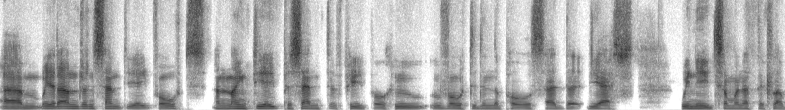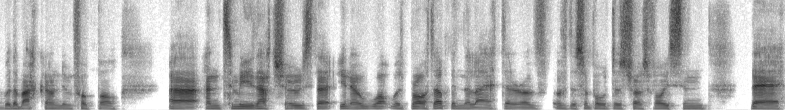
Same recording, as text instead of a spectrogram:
Um, we had 178 votes and 98% of people who, who voted in the poll said that yes we need someone at the club with a background in football. Uh, and to me that shows that you know what was brought up in the letter of of the supporters trust voice in there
